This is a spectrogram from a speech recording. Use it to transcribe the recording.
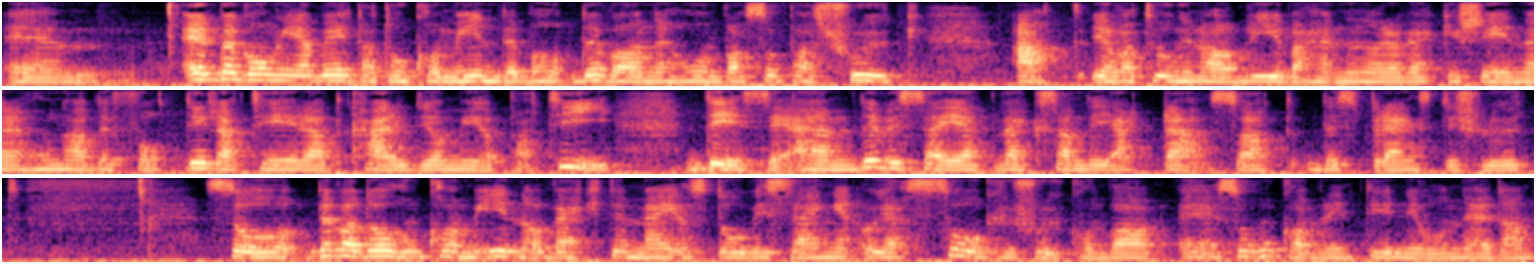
Ehm, Enda gången jag vet att hon kom in, det var, det var när hon var så pass sjuk att jag var tvungen att avliva henne några veckor senare. Hon hade fått dilaterad kardiomyopati, DCM, det vill säga ett växande hjärta så att det sprängs till slut. Så det var då hon kom in och väckte mig och stod vid sängen och jag såg hur sjuk hon var, eh, så hon kommer inte in i onödan.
